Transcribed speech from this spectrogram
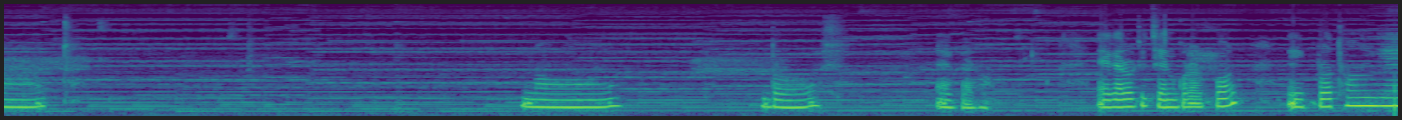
আট নয় দশ, এগারো। এগারোটি চেন করার পর এই প্রথম যে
